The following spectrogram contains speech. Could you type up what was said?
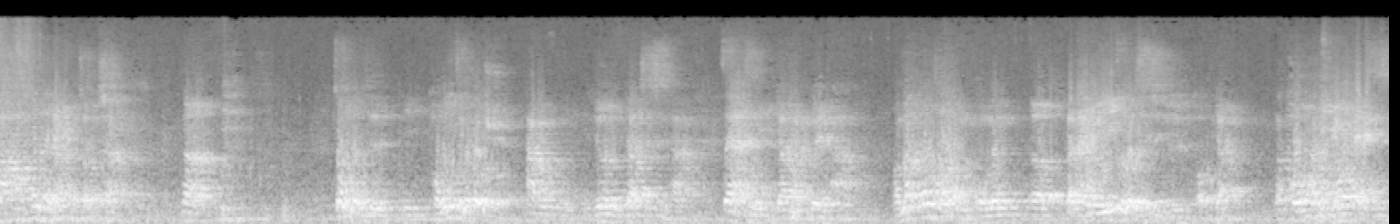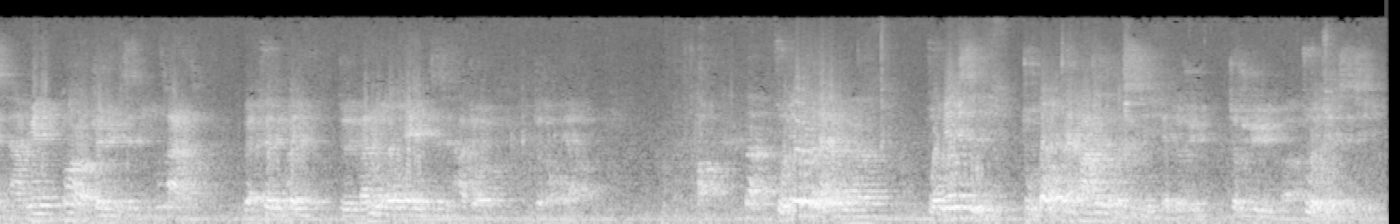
把它分成两个走向。那重的是你同意这个候选人，大部分你就比较支持他；再来是你比较反对他。好，那通常我们呃本来唯一做的事情就是投票。那投票你不用太支持他，因为通常选举是比不案，对，所以你会就是反正 OK 支持他就就投票。好，那左右这两个呢，左边是主动在发生什么事情前就去就去呃做一件事情。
